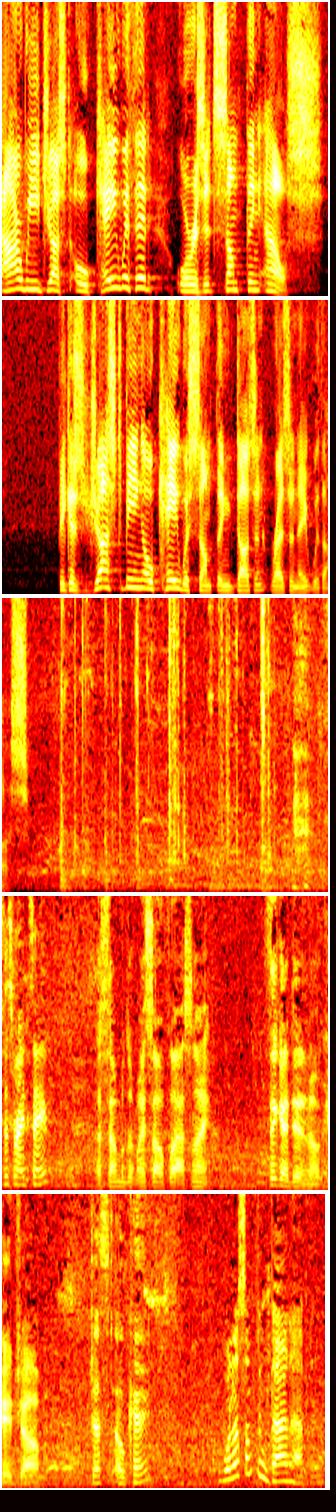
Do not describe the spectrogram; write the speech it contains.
are we just okay with it or is it something else? Because just being okay with something doesn't resonate with us. Is right safe? Assembled it myself last night. Think I did an okay job. Just okay? What if something bad happens?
